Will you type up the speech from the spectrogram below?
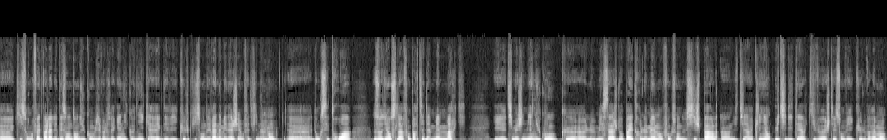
euh, qui sont en fait voilà, les descendants du combi Volkswagen iconique avec des véhicules qui sont des vannes aménagées en fait finalement. Mhm. Euh, donc ces trois audiences-là font partie de la même marque. Et tu imagines bien du coup que euh, le message doit pas être le même en fonction de si je parle à un, client utilitaire qui veut acheter son véhicule vraiment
